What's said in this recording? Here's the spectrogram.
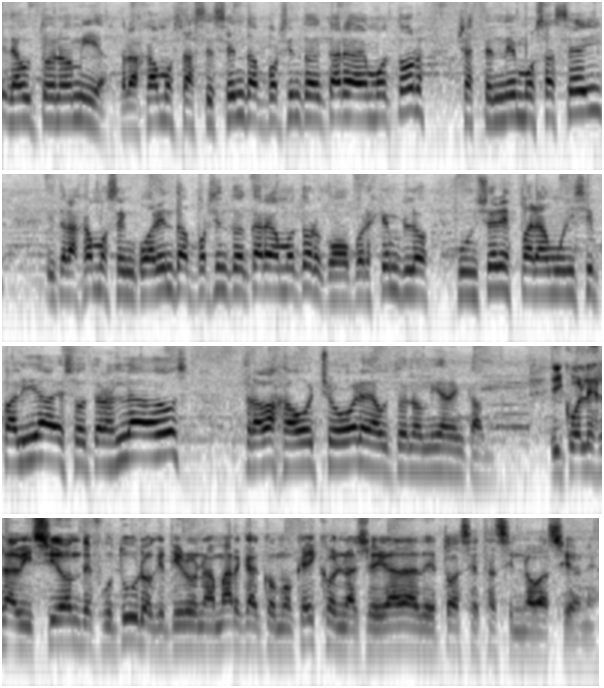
de autonomía. Trabajamos a 60% de carga de motor, ya extendemos a 6 y trabajamos en 40% de carga de motor, como por ejemplo funciones para municipalidades o traslados, trabaja 8 horas de autonomía en el campo y cuál es la visión de futuro que tiene una marca como Case con la llegada de todas estas innovaciones.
